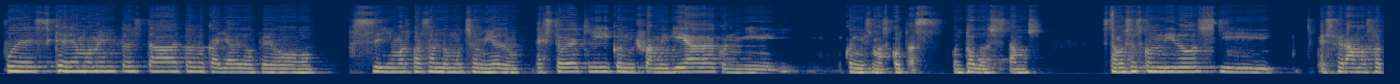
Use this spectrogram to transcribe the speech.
Pues que de momento está todo callado, pero seguimos pasando mucho miedo. Estoy aquí con mi familia, con, mi, con mis mascotas, con todos estamos. Estamos escondidos y esperamos lo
